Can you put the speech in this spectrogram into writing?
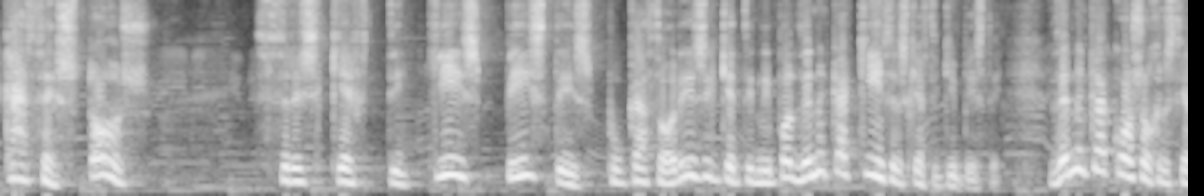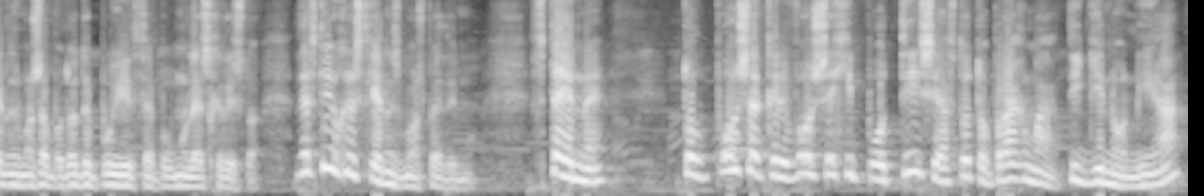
καθεστώς θρησκευτικής πίστης που καθορίζει και την υπόλοιπη. Δεν είναι κακή η θρησκευτική πίστη. Δεν είναι κακός ο χριστιανισμός από τότε που ήρθε που μου λες Χρήστο. Δεν φταίει ο χριστιανισμός παιδί μου. Φταίνε το πώς ακριβώς έχει ποτίσει αυτό το πράγμα την κοινωνία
